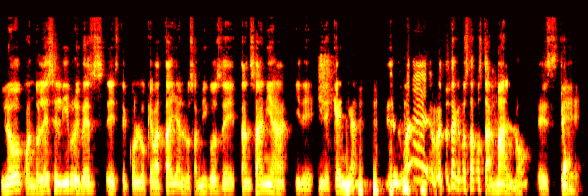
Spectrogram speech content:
y luego cuando lees el libro y ves este, con lo que batallan los amigos de Tanzania y de, y de Kenia, dices, resulta que no estamos tan mal, ¿no? Este,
